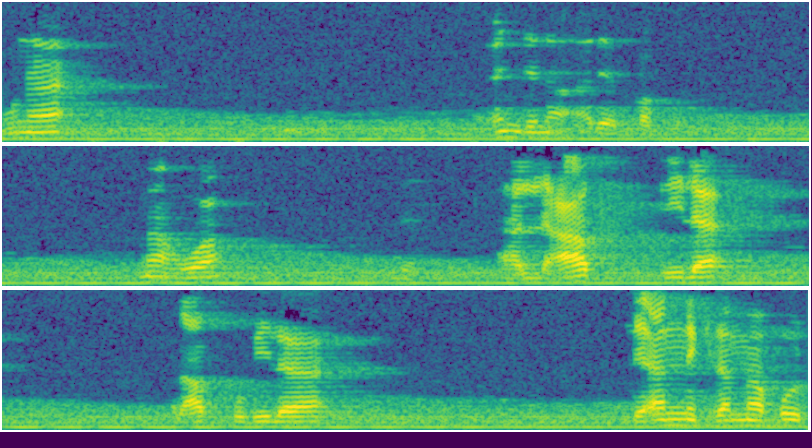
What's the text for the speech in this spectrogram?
هنا عندنا أداة قصر ما هو؟ العطف بلا. العطف بلا لأنك لما قلت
